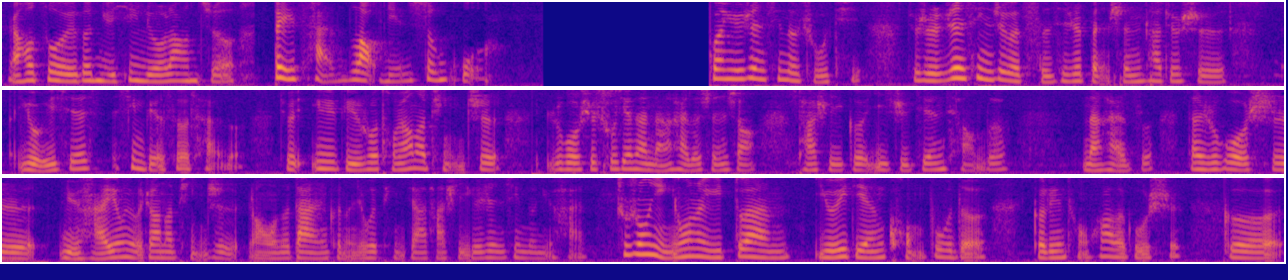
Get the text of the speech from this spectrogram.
然后作为一个女性流浪者，悲惨老年生活。关于任性的主体，就是任性这个词，其实本身它就是有一些性别色彩的。就因为比如说同样的品质，如果是出现在男孩的身上，他是一个意志坚强的。男孩子，但如果是女孩拥有这样的品质，然后呢，大人可能就会评价她是一个任性的女孩。书中引用了一段有一点恐怖的格林童话的故事，个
